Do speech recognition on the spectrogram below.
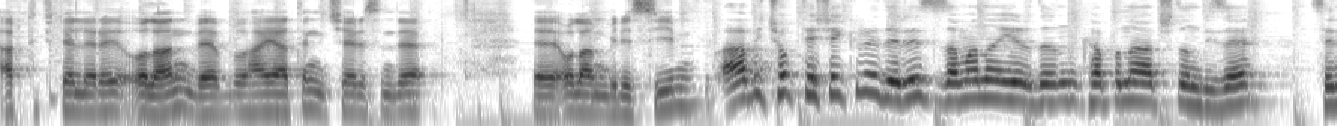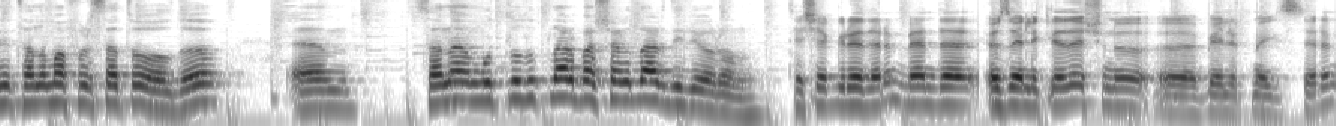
aktiviteleri olan ve bu hayatın içerisinde e, olan birisiyim. Abi çok teşekkür ederiz. Zaman ayırdın, kapını açtın bize. Seni tanıma fırsatı oldu. Sana mutluluklar, başarılar diliyorum. Teşekkür ederim. Ben de özellikle de şunu e, belirtmek isterim.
